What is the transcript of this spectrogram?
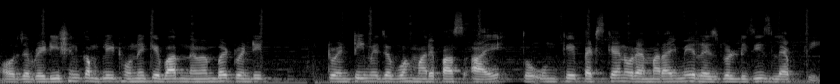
और जब रेडिएशन कंप्लीट होने के बाद नवंबर 2020 में जब वो हमारे पास आए तो उनके पेट स्कैन और एमआरआई में रेजिडुअल डिज़ीज़ लेफ़्ट थी,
